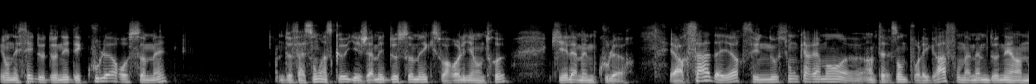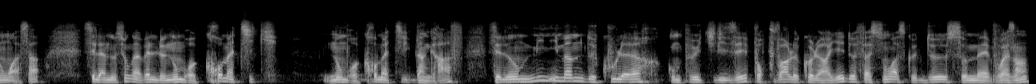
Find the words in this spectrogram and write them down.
et on essaye de donner des couleurs au sommet de façon à ce qu'il n'y ait jamais deux sommets qui soient reliés entre eux, qui aient la même couleur. Et alors ça, d'ailleurs, c'est une notion carrément intéressante pour les graphes, on a même donné un nom à ça, c'est la notion qu'on appelle le nombre chromatique nombre chromatique d'un graphe, c'est le nombre minimum de couleurs qu'on peut utiliser pour pouvoir le colorier de façon à ce que deux sommets voisins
